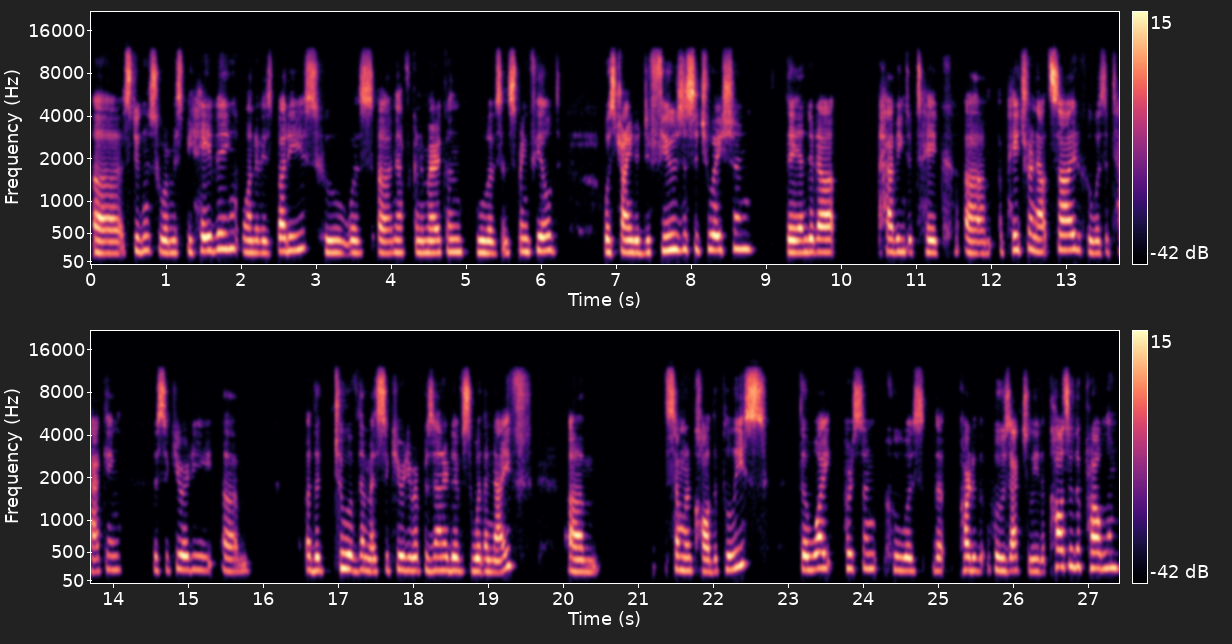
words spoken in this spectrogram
uh, students who were misbehaving. One of his buddies, who was uh, an African American who lives in Springfield, was trying to diffuse the situation. They ended up having to take um, a patron outside who was attacking the security, um, uh, the two of them as security representatives with a knife. Um, someone called the police. The white person who was the part of the, who was actually the cause of the problem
